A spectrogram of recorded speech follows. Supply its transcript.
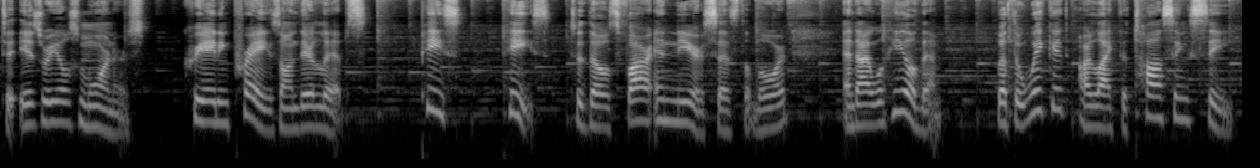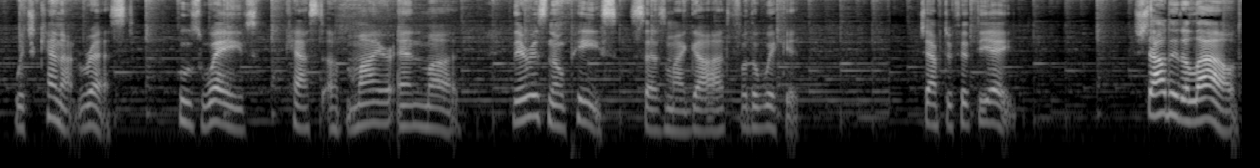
to Israel's mourners, creating praise on their lips. Peace, peace to those far and near, says the Lord, and I will heal them. But the wicked are like the tossing sea, which cannot rest whose waves cast up mire and mud. There is no peace, says my God, for the wicked. Chapter 58 Shout it aloud,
